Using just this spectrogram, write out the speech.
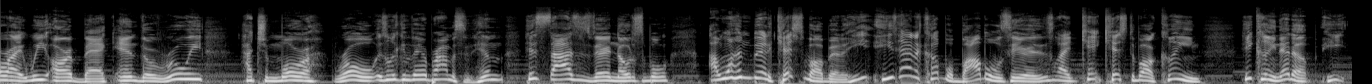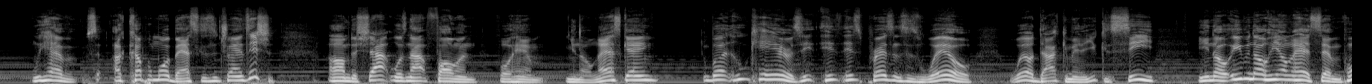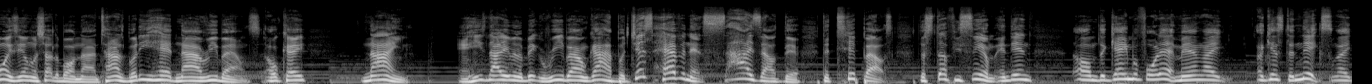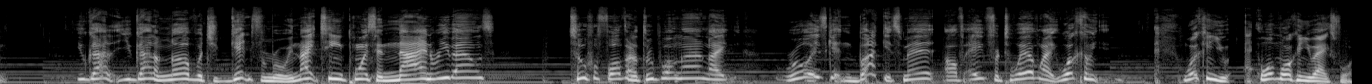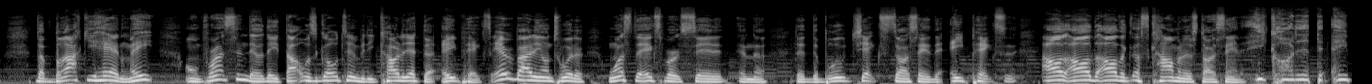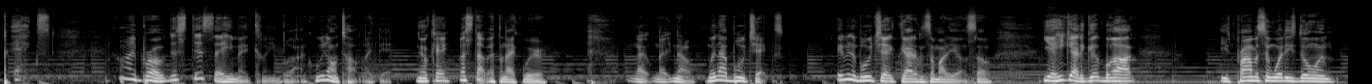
Right, we are back, and the Rui Hachimura role is looking very promising. Him, his size is very noticeable. I want him to be able to catch the ball better. He he's had a couple bobbles here. It's like can't catch the ball clean. He cleaned that up. He we have a couple more baskets in transition. Um, the shot was not falling for him, you know, last game, but who cares? He, his his presence is well well documented. You can see you know, even though he only had seven points, he only shot the ball nine times, but he had nine rebounds. Okay, nine. And he's not even a big rebound guy, but just having that size out there, the tip outs, the stuff you see him, and then um the game before that, man, like against the Knicks, like you got you gotta love what you're getting from Rui. 19 points and nine rebounds, two for four on a three point line. Like Rui's getting buckets, man, off eight for 12. Like what can what can you? What more can you ask for? The block he had late on Brunson that they thought was goaltending, but he caught it at the apex. Everybody on Twitter, once the experts said it, and the the, the blue checks start saying the apex, all all the all the us commoners start saying it. He caught it at the apex. I'm like, bro, this this say he made clean block. We don't talk like that. Okay, let's stop acting like we're like like no, we're not blue checks. Even the blue checks got it from somebody else. So yeah, he got a good block. He's promising what he's doing.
